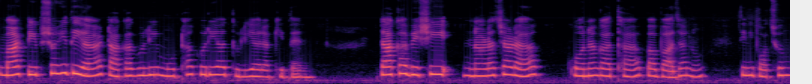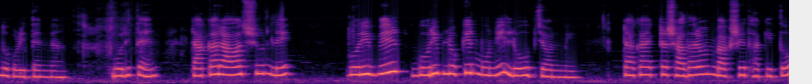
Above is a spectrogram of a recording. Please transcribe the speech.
মা টিপ সহি দিয়া টাকাগুলি মুঠা করিয়া তুলিয়া রাখিতেন। টাকা বেশি নাড়াচাড়া গোনা গাথা বা বাজানো তিনি পছন্দ করিতেন না। বলিতেন, টাকার আওয়াজ শুনলে গরিবের, গরিব লোকের মনে লোভ জন্মে। টাকা একটা সাধারণ বাক্সে থাকিত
